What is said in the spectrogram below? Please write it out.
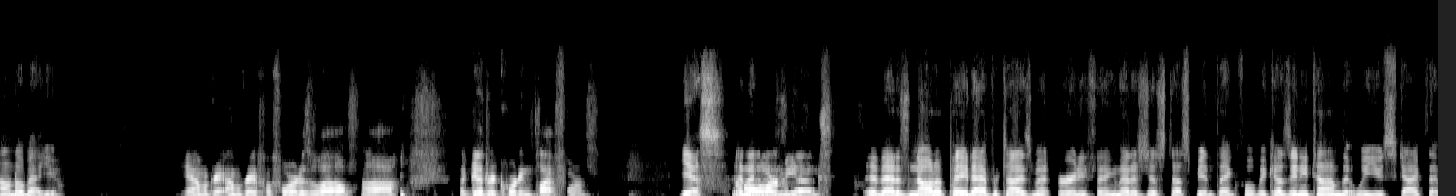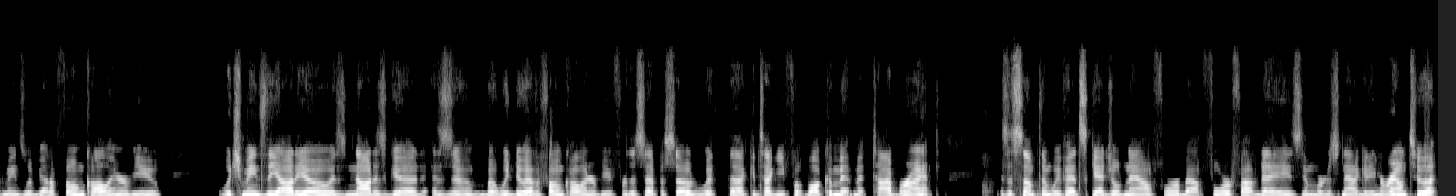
I don't know about you. Yeah, I'm great. I'm grateful for it as well. Uh, a good recording platform. Yes, and all of our is, uh, meetings. Uh, that is not a paid advertisement or anything. That is just us being thankful because anytime that we use Skype, that means we've got a phone call interview which means the audio is not as good as Zoom. But we do have a phone call interview for this episode with uh, Kentucky football commitment Ty Bryant. This is something we've had scheduled now for about four or five days, and we're just now getting around to it.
